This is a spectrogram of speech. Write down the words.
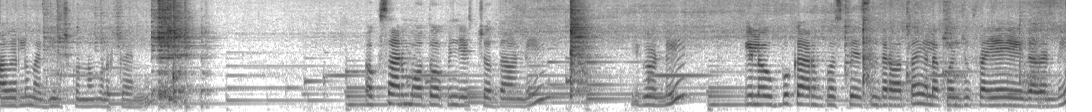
ఆవిరిలో మగ్గించుకుందాం ములక్కాయని ఒకసారి మూత ఓపెన్ చేసి చూద్దామండి. ఇదిగోండి ఇలా ఉప్పు కారం పసుపు వేసిన తర్వాత ఇలా కొంచెం ఫ్రై అయ్యాయి కదండి.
